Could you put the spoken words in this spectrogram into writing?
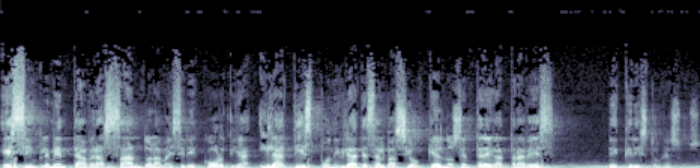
es simplemente abrazando la misericordia y la disponibilidad de salvación que Él nos entrega a través de Cristo Jesús.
